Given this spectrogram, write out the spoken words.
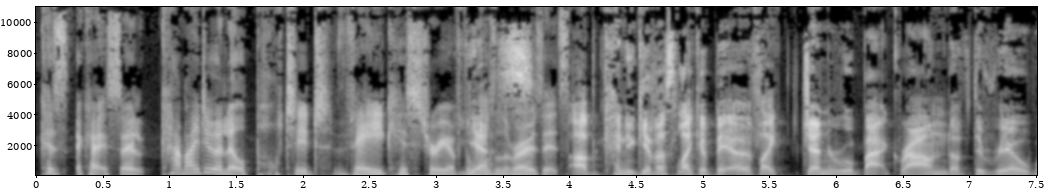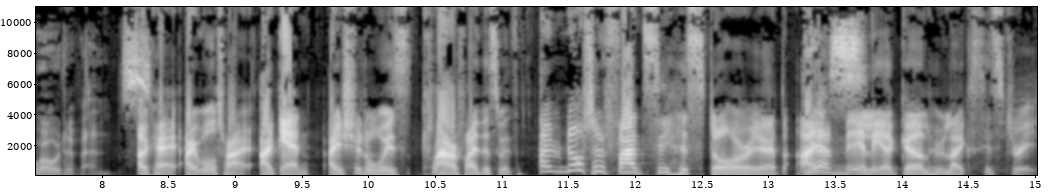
because okay so can i do a little potted vague history of the wars of the roses Um, can you give us like a bit of like general background of the real world events? Okay, I will try. Again, I should always clarify this with I'm not a fancy historian. I am merely a girl who likes history.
